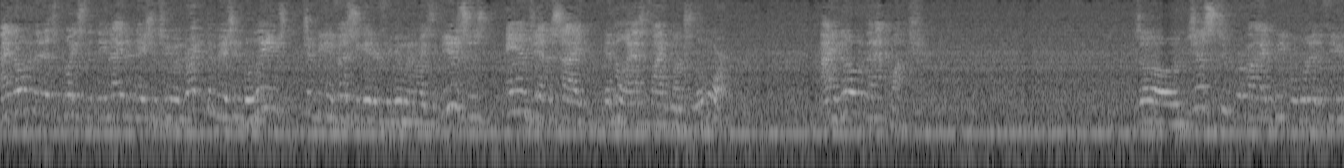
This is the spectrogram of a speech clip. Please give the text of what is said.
I know that it's a place that the United Nations Human Rights Commission believes should be investigated for human rights abuses and genocide in the last five months of the war. I know that much. So just to provide people with a few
